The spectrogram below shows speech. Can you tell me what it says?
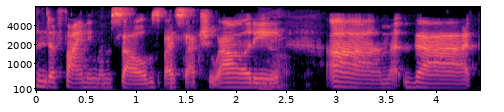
and defining themselves by sexuality, Yeah. um, that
